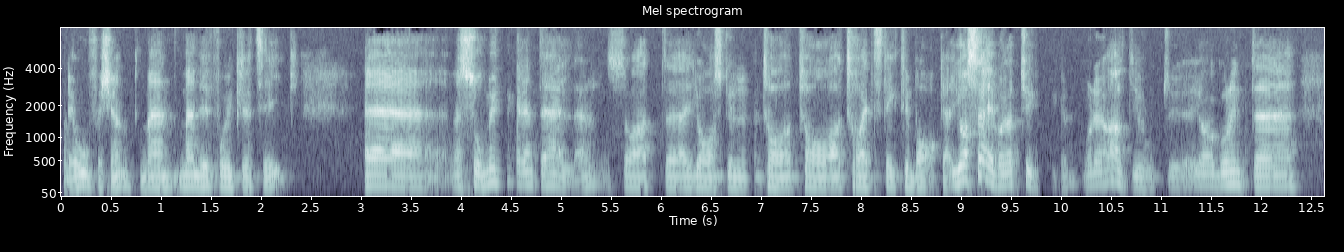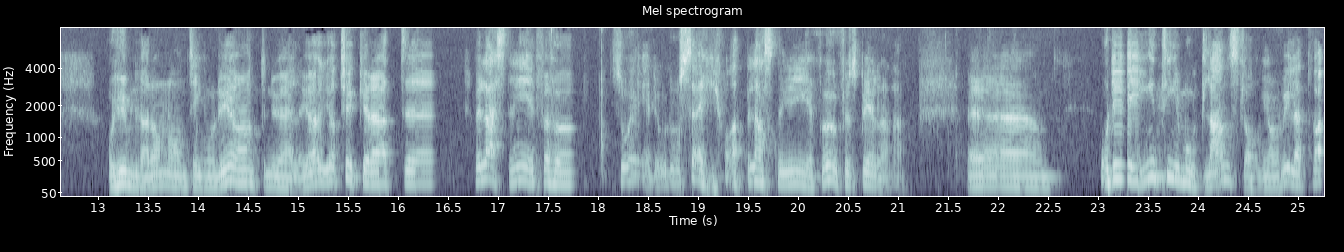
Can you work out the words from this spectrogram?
det är oförtjänt men, men vi får ju kritik. Eh, men så mycket är det inte heller så att eh, jag skulle ta, ta, ta ett steg tillbaka. Jag säger vad jag tycker och det har jag alltid gjort. Jag går inte och hymlar om någonting och det gör jag inte nu heller. Jag, jag tycker att eh, belastningen är för hög. Så är det och då säger jag att belastningen är för hög för spelarna. Eh, och det är ingenting emot landslagen. Jag vill att varje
